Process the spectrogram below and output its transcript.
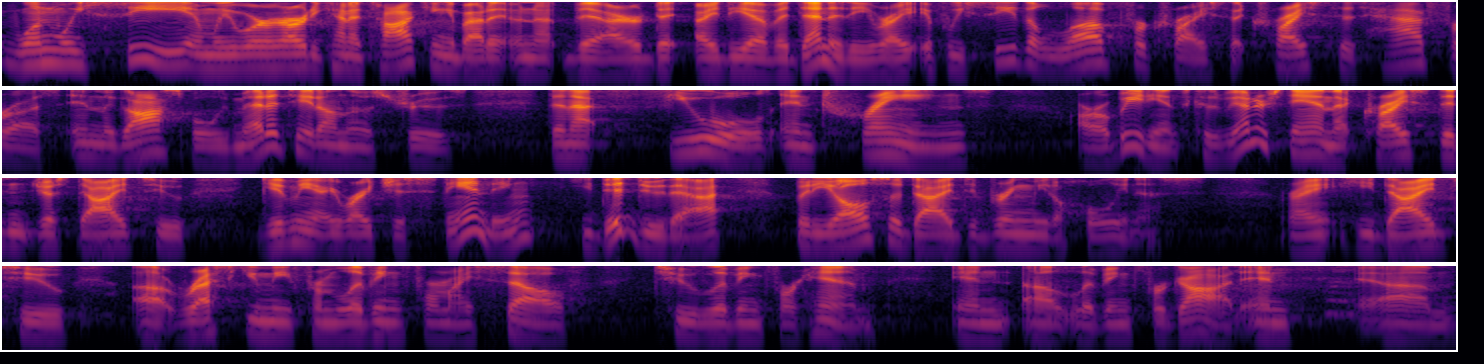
when we see, and we were already kind of talking about it in the our idea of identity, right? If we see the love for Christ that Christ has had for us in the gospel, we meditate on those truths, then that fuels and trains our obedience because we understand that Christ didn't just die to give me a righteous standing. He did do that, but he also died to bring me to holiness, right? He died to uh, rescue me from living for myself to living for him and uh, living for God. And um,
